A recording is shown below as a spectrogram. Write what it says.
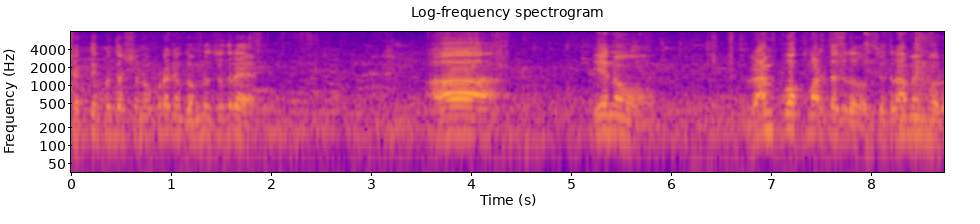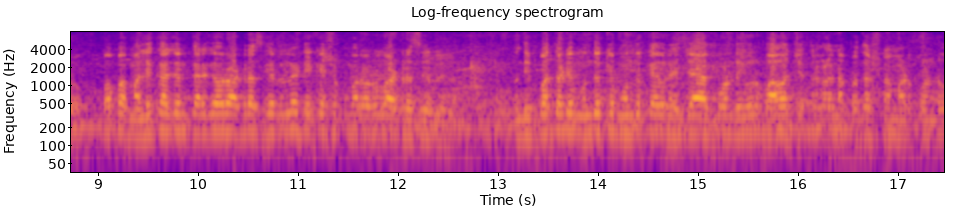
ಶಕ್ತಿ ಪ್ರದರ್ಶನ ಕೂಡ ನೀವು ಗಮನಿಸಿದ್ರೆ, ಆ, ಏನು ರ್ಯಾಂಪ್ ವಾಕ್ ಮಾಡ್ತಾ ಇದ್ರು ಸಿದ್ದರಾಮಯ್ಯನವರು. ಪಾಪ ಮಲ್ಲಿಕಾರ್ಜುನ್ ಖರ್ಗೆ ಅವರು ಅಡ್ರೆಸ್ಗೆ ಇರಲಿಲ್ಲ, ಡಿ ಕೆ ಶಿವಕುಮಾರ್ ಅವ್ರಿಗೂ ಅಡ್ರೆಸ್ ಇರಲಿಲ್ಲ. ಒಂದು ಇಪ್ಪತ್ತಡಿ ಮುಂದಕ್ಕೆ ಮುಂದಕ್ಕೆ ಇವರು ಹೆಜ್ಜೆ ಹಾಕ್ಕೊಂಡು ಇವರು ಭಾವಚಿತ್ರಗಳನ್ನು ಪ್ರದರ್ಶನ ಮಾಡಿಕೊಂಡು,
